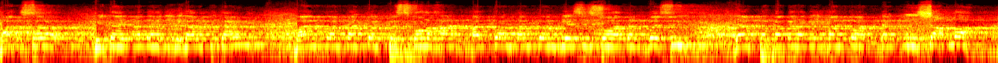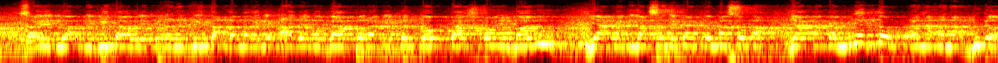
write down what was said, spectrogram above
bangsa kita yang ada di negara kita ini bantuan-bantuan persekolahan bantuan-bantuan beasiswa dan bersih dan pelbagai lagi bantuan. Dan insyaAllah saya juga diberitahu oleh Perdana Menteri tak lama lagi ada beberapa lagi bentuk touch point baru yang akan dilaksanakan termasuklah yang akan menyentuh anak-anak muda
